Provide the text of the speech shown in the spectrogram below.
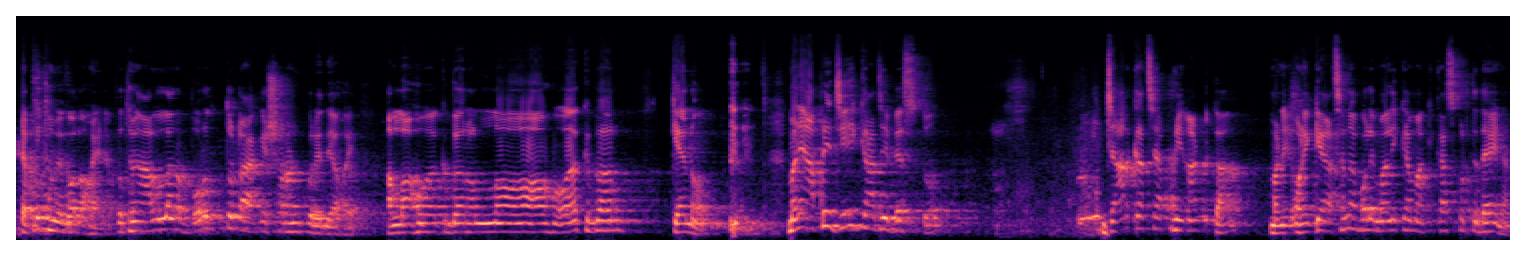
এটা প্রথমে বলা হয় না। প্রথমে আল্লাহর বরত্বটা আগে স্মরণ করে দেওয়া হয়। আল্লাহ আকবর আল্লাহ আকবর। কেন? মানে আপনি যেই কাজে ব্যস্ত যার কাছে আপনি আটকা মানে অনেকে আছে না, বলে মালিক আমাকে কাজ করতে দেয় না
